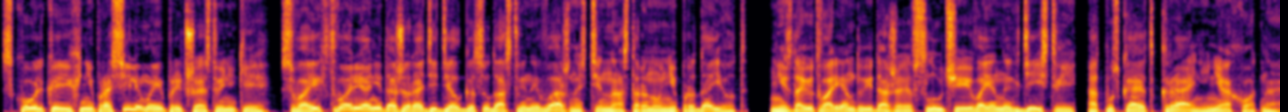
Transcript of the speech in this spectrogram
Сколько их не просили мои предшественники, своих тварей они даже ради дел государственной важности на сторону не продают, не сдают в аренду и даже в случае военных действий отпускают крайне неохотно,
